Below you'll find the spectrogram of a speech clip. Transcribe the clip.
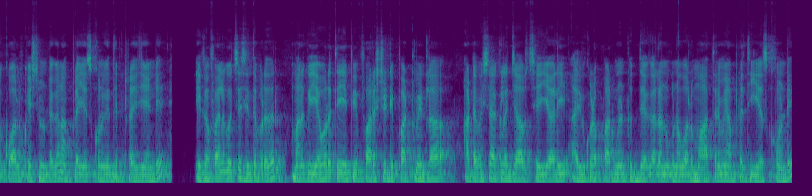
టు క్వాలిఫికేషన్ ఉంటే కానీ అప్లై చేసుకోవడానికి అయితే ట్రై చేయండి. ఇక ఫైనల్కి వచ్చేసి ఇంత బ్రదర్ మనకు ఎవరైతే ఏపీ ఫారెస్ట్ డిపార్ట్మెంట్లో అటవీ శాఖలో జాబ్స్ చేయాలి అవి కూడా పర్మనెంట్ ఉద్యోగాలు అనుకున్న వాళ్ళు మాత్రమే అప్లై చేసుకోండి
